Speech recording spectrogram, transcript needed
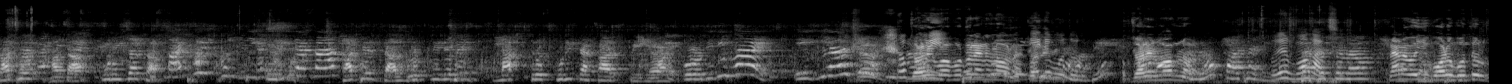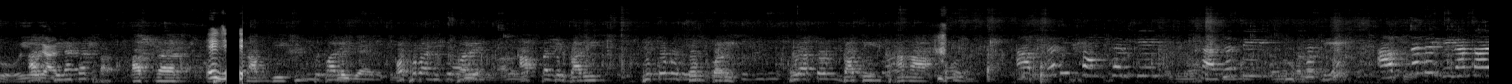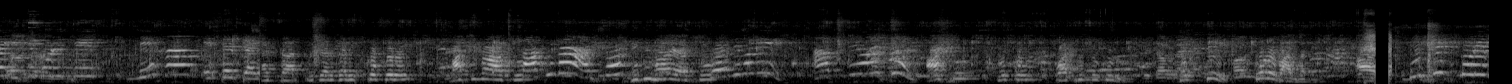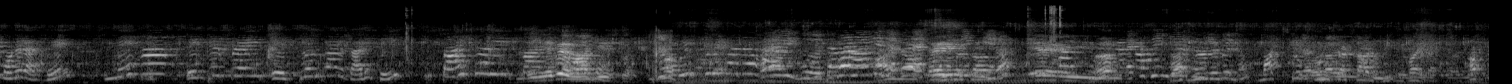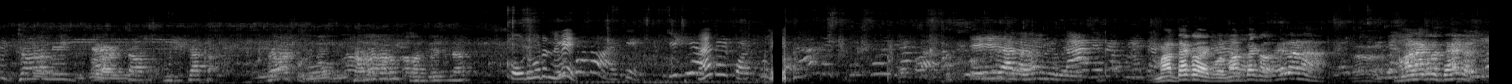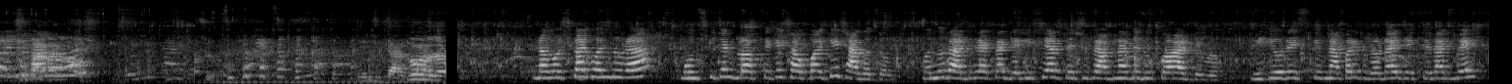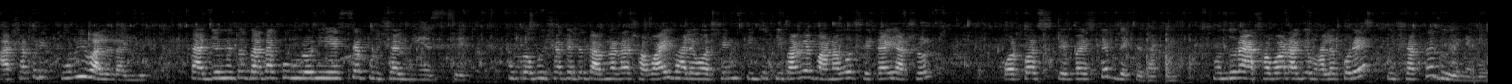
কাঠের খাতা কুড়ি টাকা। কাঠের ডাল ভর্তি নেবেন মাত্র কুড়ি টাকার বিনিময়ে। ও দিদি ভাই এগিয়ে আসুন। জলের বোতল একটা নাও না। জলের মগ নাও। মগ আছে। না না ওই যে বড় বোতল গো ওই আর ওই আছে। কেনাকাটা আপনার এই যে। দাম কিনতে পারেন অথবা নিতে পারেন আপনাদের বাড়ির যে কোনো কোম্পানি পুরাতন বাতিল ভাঙা। আপনাদের সংসারকে সাজাতে গুছাতে আপনাদের এলাকায় এসে পড়েছে নেহা এন্টারপ্রাইজ একবার পূজার করে মাসিমা আসুন কাকিমা আসুন দিদি ভাই আসুন বৌদিমণি আপনিও আসুন আসুন দেখুন পছন্দ করুন সত্যি কোনো বাধা নেই বিশেষ করে মনে রাখবেন নেহা এন্টারপ্রাইজ এর শ্রদ্ধার গাড়িতে পাইকারি মাল পাওয়া যায়। হয়, আপনারা নেবেন মাত্র কুড়ি টাকার বিনিময়ে আপনি যা নেন একদম কুড়ি টাকা দয়া করে দামাদামি করবেন না কৌটো কৌটো নেবে কোনো আছে, চিঠি? আপনার পছন্দ। যা দেখছি কুড়ি টাকা। এই আগে মা দেখো একবার মা দেখো মা একবার দেখো নমস্কার বন্ধুরা মোমস কিচেন ব্লগ থেকে সবাইকে স্বাগত বন্ধুরা আজকে একটা ডেলিশিয়াস রেসিপি আপনাদের উপহার দেবো। ভিডিওটা স্কিপ না করে পুরোটাই দেখতে থাকবেন। আশা করি খুবই ভালো লাগবে। তার জন্য তো দাদা কুমড়ো নিয়ে এসছে, পুঁই শাক নিয়ে এসছে। কুমড়ো, পুঁই শাকেতে তো আপনারা সবাই ভালোবাসেন, কিন্তু কীভাবে বানাবো সেটাই আসল। পরপর স্টেপ বাই স্টেপ দেখতে থাকুন। বন্ধুরা, সবার আগে ভালো করে পুঁই শাকটা ধুয়ে নেব।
